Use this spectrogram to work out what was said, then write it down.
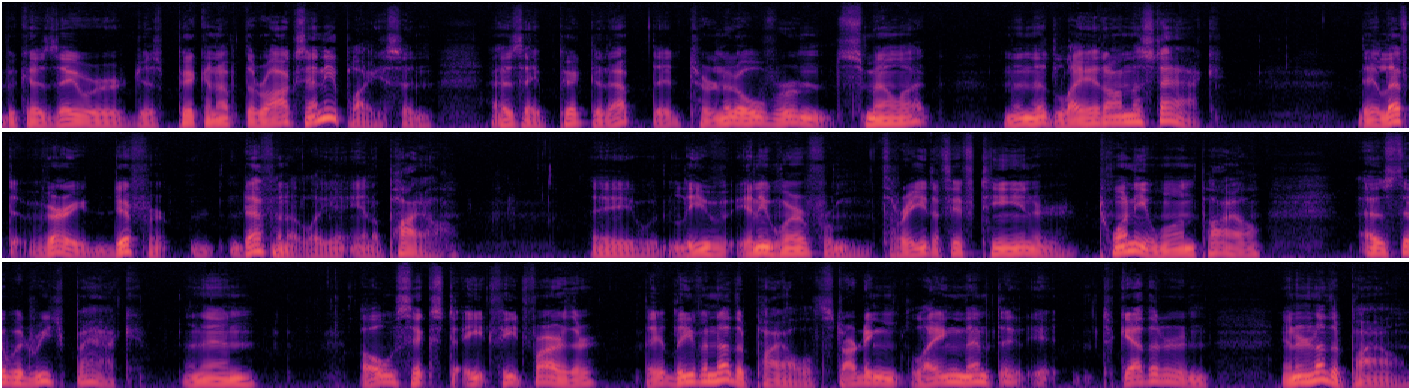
because they were just picking up the rocks any place, and as they picked it up, they'd turn it over and smell it, and then they'd lay it on the stack. They left it very different, definitely in a pile. They would leave anywhere from three to fifteen or twenty one pile as they would reach back, and then oh, six to eight feet farther, they'd leave another pile, starting laying them to, eh, together and in another pile.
